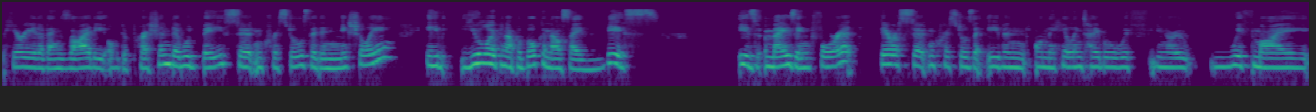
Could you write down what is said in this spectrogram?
period of anxiety or depression there would be certain crystals that initially if you'll open up a book and they'll say this is amazing for it there are certain crystals that even on the healing table with you know with my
